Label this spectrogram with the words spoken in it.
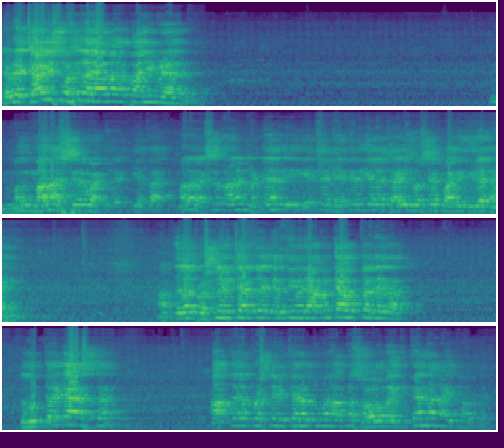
तेवढे चाळीस वर्ष झाले आम्हाला पाणी मिळालं मग मला आश्चर्य वाटलं की आता मला लक्षात आलं म्हटलं याच्या नेत्याने गेल्या चाळीस वर्ष पाणी दिलं नाही. आपल्याला प्रश्न विचारतोय गर्दीमध्ये आपण काय उत्तर देणार? तर उत्तर काय असतं? आपल्याला प्रश्न विचारावा तुम्हाला आपला स्वभाव माहिती त्यांना माहीत नव्हतं.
